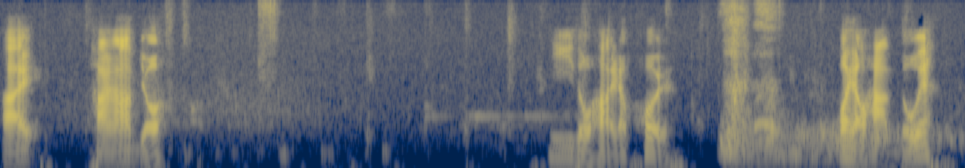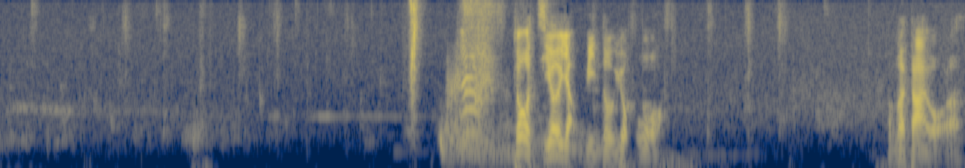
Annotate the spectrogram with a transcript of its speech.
係行啱咗，依度行入去，喂，又行唔到嘅。咁我只可以入面度喐，咁啊大鑊啦！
